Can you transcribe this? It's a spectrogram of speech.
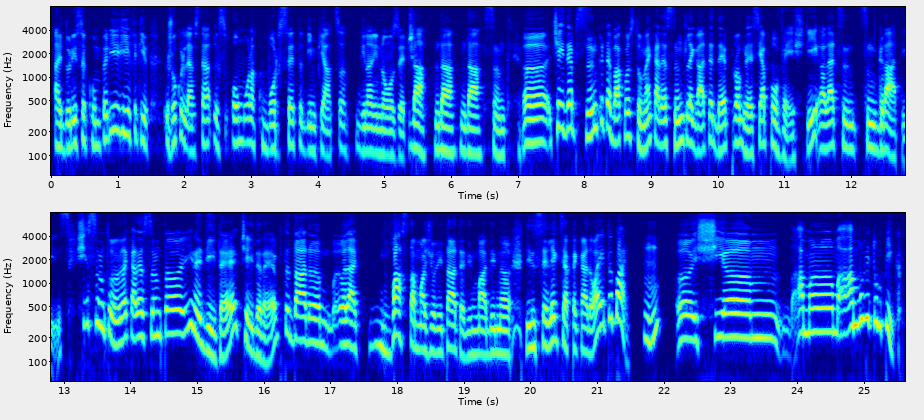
Ai dori să cumperi, e, e efectiv, jocurile astea îs omul ăla cu borsetă din piață din anii 90. Da, da, da, sunt. Uh, cei drept sunt câteva costume care sunt legate de progresia poveștii, alea sunt, sunt gratis. Și sunt unele care sunt uh, inedite, cei drept, dar uh, alea, vasta majoritate din, ma- din, uh, din selecția pe care o ai e pe bani. Mhm. Uh, și uh, am, uh, am murit un pic.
